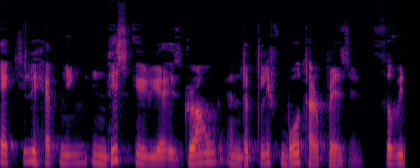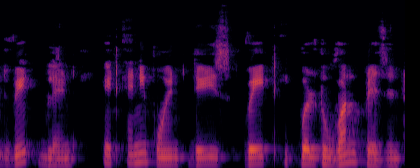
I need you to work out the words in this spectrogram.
actually happening in this area is ground and the cliff both are present. So with weight blend, at any point there is weight equal to 1 present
